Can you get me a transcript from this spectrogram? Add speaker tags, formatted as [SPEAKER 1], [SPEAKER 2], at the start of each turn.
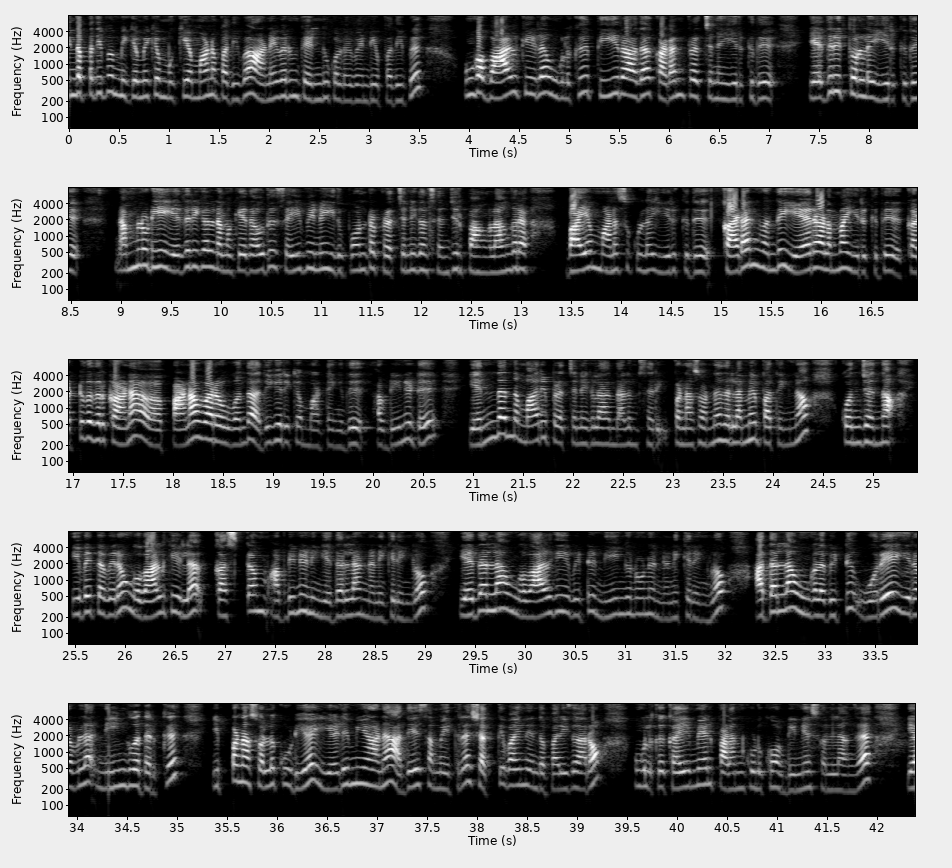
[SPEAKER 1] இந்த பதிவு மிக மிக முக்கியமான பதிவு. அனைவரும் தெரிந்து கொள்ள வேண்டிய பதிவு. உங்கள் வாழ்க்கையில் உங்களுக்கு தீராத கடன் பிரச்சனை இருக்குது எதிரி தொல்லை இருக்குது. நம்மளுடைய எதிரிகள் நமக்கு ஏதாவது செய்வினை இது போன்ற பிரச்சனைகள் செஞ்சுருப்பாங்களாங்கிற பயம் மனசுக்குள்ளே இருக்குது. கடன் வந்து ஏராளமாக இருக்குது. கட்டுவதற்கான பண வரவு வந்து அதிகரிக்க மாட்டேங்குது அப்படின்ட்டு எந்தெந்த மாதிரி பிரச்சனைகளாக இருந்தாலும் சரி. இப்போ நான் சொன்னது எல்லாமே பார்த்தீங்கன்னா கொஞ்சம்தான். இவை தவிர உங்கள் வாழ்க்கையில் கஷ்டம் அப்படின்னு நீங்கள் எதெல்லாம் நினைக்கிறீங்களோ எதெல்லாம் உங்கள் வாழ்க்கையை விட்டு நீங்கணும்னு நினைக்கிறீங்களோ அதெல்லாம் உங்களை விட்டு ஒரே இரவில் நீங்குவதற்கு இப்போ நான் சொல்லக்கூடிய எளிமையான அதே சமயத்தில் சக்தி வாய்ந்த இந்த பரிகாரம் உங்களுக்கு கைமேல் பலன் கொடுக்கும் அப்படின்னே சொல்லாங்க.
